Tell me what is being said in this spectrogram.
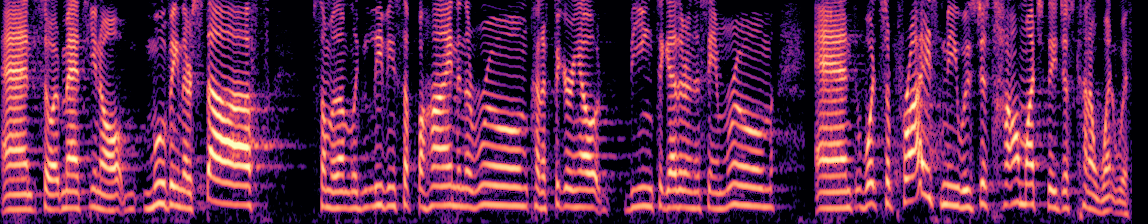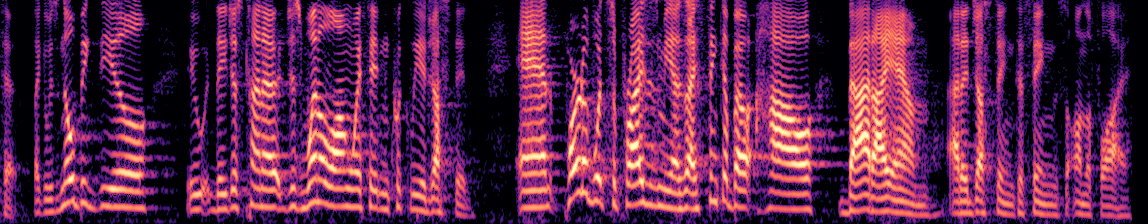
And so it meant, you know, moving their stuff, some of them like leaving stuff behind in the room, kind of figuring out being together in the same room. And what surprised me was just how much they just kind of went with it. Like it was no big deal. It, they just kind of just went along with it and quickly adjusted. And part of what surprises me as I think about how bad I am at adjusting to things on the fly.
